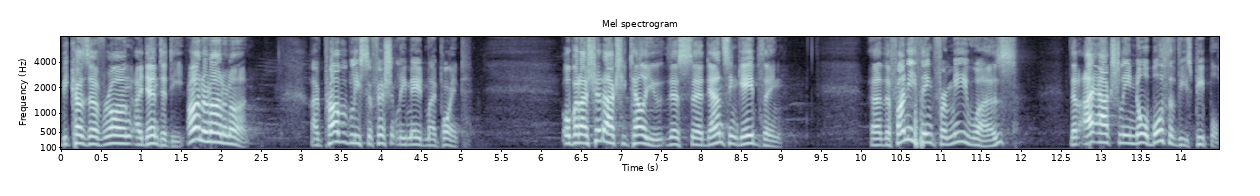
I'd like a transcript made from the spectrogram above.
because of wrong identity. On and on and on. I've probably sufficiently made my point. Oh, but I should actually tell you this uh, Dancing Gabe thing. Uh, the funny thing for me was that I actually know both of these people,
